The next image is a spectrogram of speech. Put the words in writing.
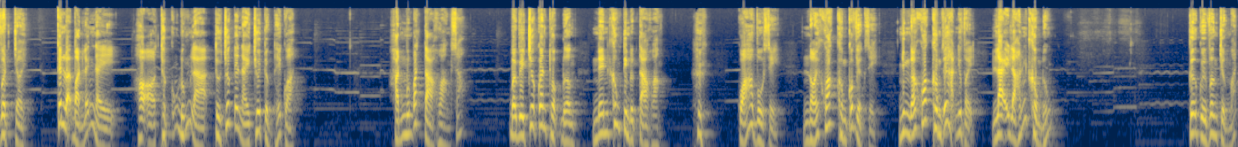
Vượt trời. Cái loại bản lĩnh này, Họ thực cũng đúng là từ trước đến nay chưa từng thấy qua. Hắn muốn bắt tà hoàng sao? Bởi vì chưa quen thuộc đường Nên không tìm được tà hoàng. Quá vô sỉ. Nói khoác không có việc gì. Nhưng nói khoác không giới hạn như vậy Lại là hắn không đúng. Cự quỷ vương trừng mắt.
